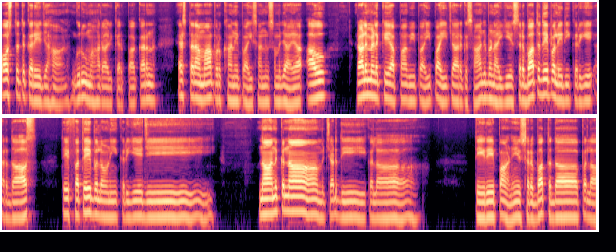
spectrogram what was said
ਔਸਤਤ ਕਰੇ ਜਹਾਨ। ਗੁਰੂ ਮਹਾਰਾਜ ਕਿਰਪਾ ਕਰਨ। ਇਸ ਤਰ੍ਹਾਂ ਮਹਾਂਪੁਰਖਾਂ ਨੇ ਭਾਈ ਸਾਨੂੰ ਸਮਝਾਇਆ, ਆਓ, ਰਲ ਮਿਲ ਕੇ ਆਪਾਂ ਵੀ ਭਾਈ ਭਾਈਚਾਰਕ ਸਾਂਝ ਬਣਾਈਏ, ਸਰਬੱਤ ਦੇ ਭਲੇ ਦੀ ਕਰੀਏ ਅਰਦਾਸ ਤੇ ਫਤਿਹ ਬੁਲਾਉਣੀ ਕਰੀਏ ਜੀ। ਨਾਨਕ ਨਾਮ ਚੜ੍ਹਦੀ ਕਲਾ, ਤੇਰੇ ਭਾਣੇ ਸਰਬੱਤ ਦਾ ਭਲਾ।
